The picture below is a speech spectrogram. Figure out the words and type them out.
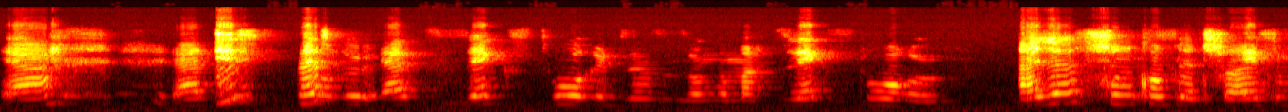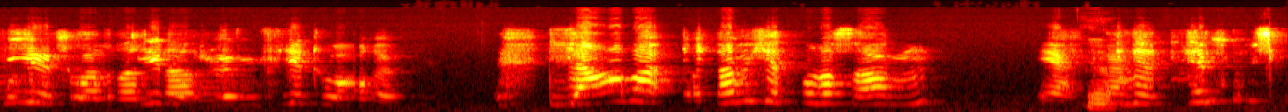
ja, er hat, Ist sechs Tore, er hat sechs Tore in dieser Saison gemacht, sechs Tore. Also das ist schon komplett scheiße. Vier Tore, vier. Tore, vier Tore. Ja, aber darf ich jetzt mal was sagen? Ja, Ja. In der Champions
